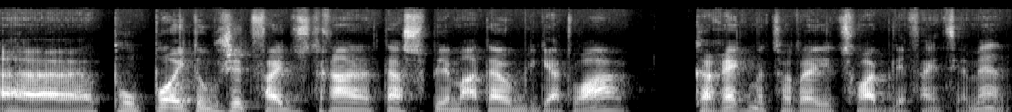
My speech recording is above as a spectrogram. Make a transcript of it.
euh, pour ne pas être obligé de faire du temps supplémentaire obligatoire, correct, mais tu vas travailler le soir et les fins de semaine.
